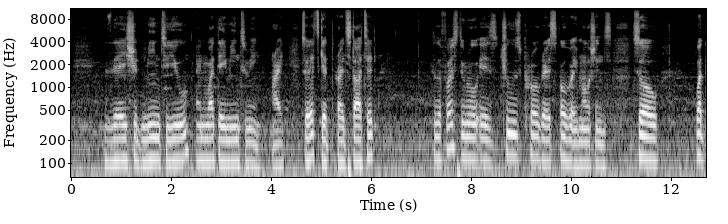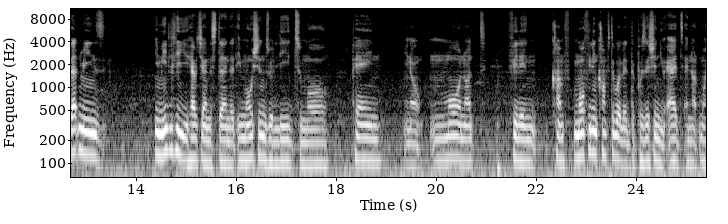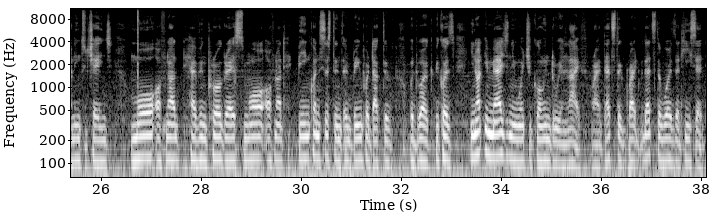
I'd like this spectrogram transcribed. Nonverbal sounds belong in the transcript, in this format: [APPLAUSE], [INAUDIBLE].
they should mean to you and what they mean to me. Alright, so let's get right started. So the first rule is choose progress over emotions. So what that means immediately you have to understand that emotions will lead to more pain, you know, more not feeling comf- more feeling comfortable at the position you are at and not wanting to change, more of not having progress, more of not being consistent and being productive with work because you're not imagining what you're going through in life, right? That's the right that's the words that he said.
